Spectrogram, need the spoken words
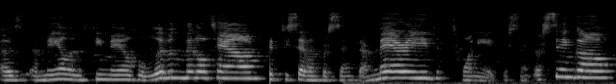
as a male and female who live in Middletown. 57% are married, 28% are single,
